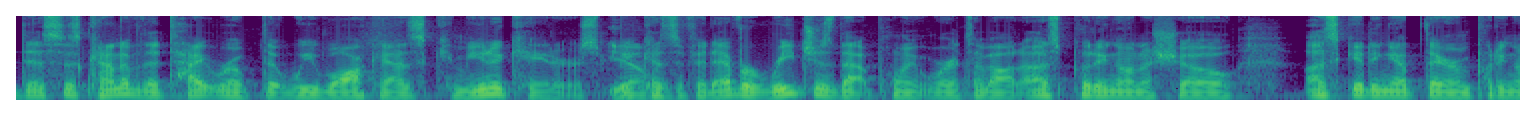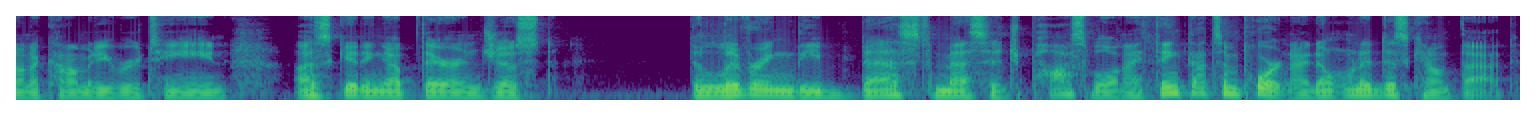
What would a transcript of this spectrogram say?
this is kind of the tightrope that we walk as communicators. Yeah. Because if it ever reaches that point where it's about us putting on a show, us getting up there and putting on a comedy routine, us getting up there and just delivering the best message possible, and I think that's important. I don't want to discount that.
